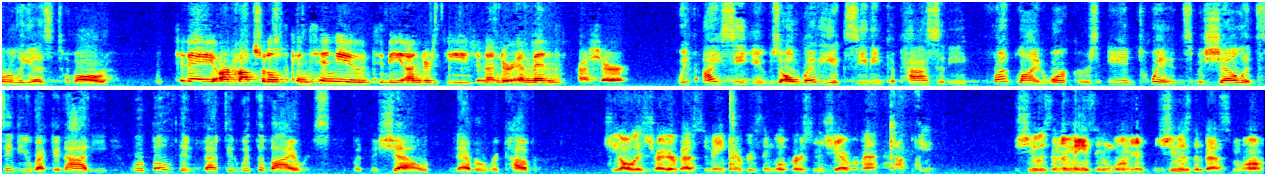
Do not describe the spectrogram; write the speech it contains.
early as tomorrow. Today, our hospitals continue to be under siege and under immense pressure. With ICUs already exceeding capacity, frontline workers and twins, Michelle and Cindy Recanati, were both infected with the virus, but Michelle never recovered. She always tried her best to make every single person she ever met happy. She was an amazing woman. She was the best mom.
